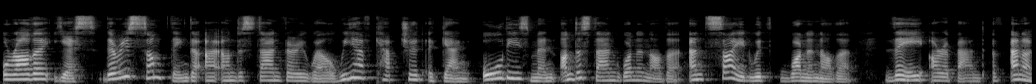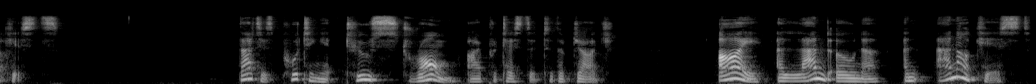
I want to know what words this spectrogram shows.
Or rather, yes, there is something that I understand very well. We have captured a gang. All these men understand one another and side with one another. They are a band of anarchists. That is putting it too strong, I protested to the judge. I, a landowner, an anarchist.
